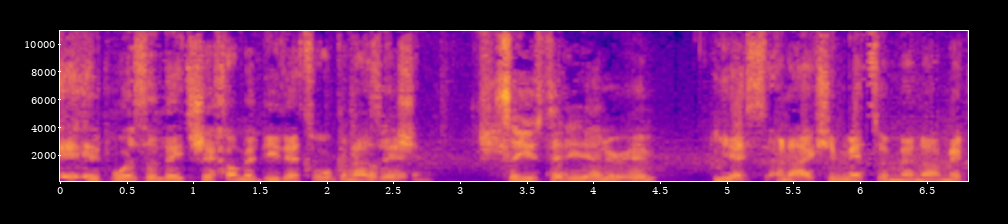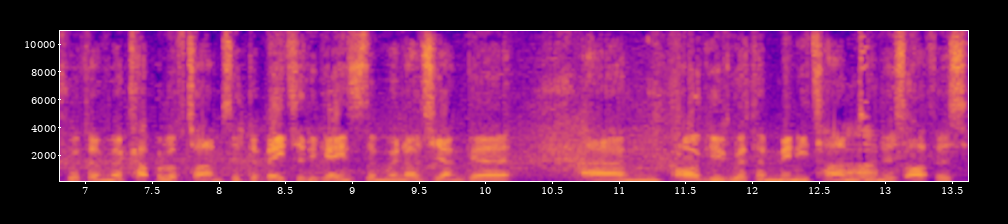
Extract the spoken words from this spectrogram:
it, it was the late Sheikh Ahmed Deedat's organization. So you studied under him. Yes, and I actually met him, and I met with him a couple of times. I debated against him when I was younger, um, argued with him many times in his office.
